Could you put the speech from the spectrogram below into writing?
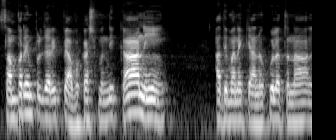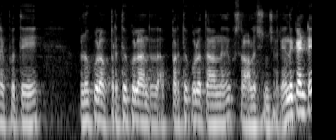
సంప్రదింపులు జరిపే అవకాశం ఉంది. కానీ అది మనకి అనుకూలతనా లేకపోతే అనుకూల ప్రతికూల ప్రతికూలత అనేది ఒకసారి ఆలోచించాలి. ఎందుకంటే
